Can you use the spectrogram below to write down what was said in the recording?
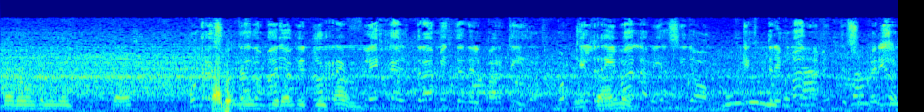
Bertarung kami ng tas. Un resultado, Mario, que no refleja el trámite del partido, porque el rival había sido extremadamente superior.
